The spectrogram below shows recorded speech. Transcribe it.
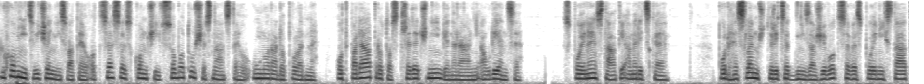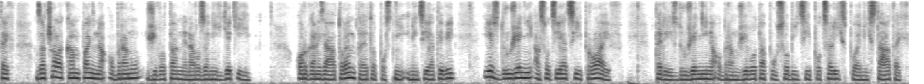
Duchovní cvičení svatého otce se skončí v sobotu 16. února dopoledne. Odpadá proto středeční generální audience. Spojené státy americké. Pod heslem 40 dní za život se ve Spojených státech začala kampaň na obranu života nenarozených dětí. Organizátorem této postní iniciativy je Združení asociací Pro-Life, tedy Združení na obranu života působící po celých Spojených státech.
